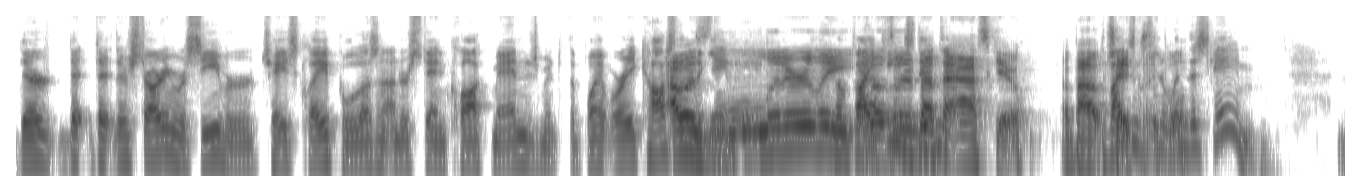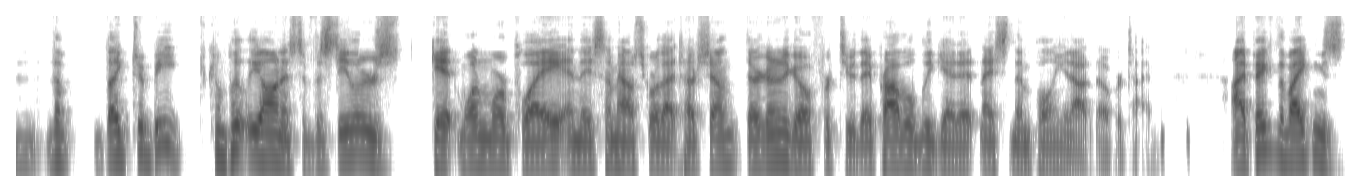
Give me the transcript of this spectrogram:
Their their, their starting receiver Chase Claypool doesn't understand clock management to the point where he cost I was the game. literally, The I was Vikings about to ask you about the Chase Vikings didn't win this game. The like to be completely honest, if the Steelers get one more play and they somehow score that touchdown, they're going to go for two. They probably get it, and I see them pulling it out in overtime. I picked the Vikings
